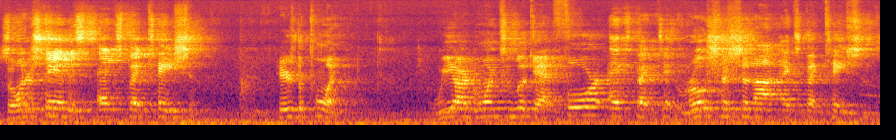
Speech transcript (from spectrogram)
So understand this expectation. Here's the point. We are going to look at four expecta- Rosh Hashanah expectations.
